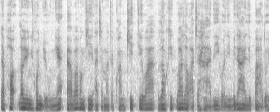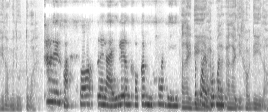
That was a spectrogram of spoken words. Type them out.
แต่เพราะเรายังทนอยู่อย่างเงี้ยแปลว่าบางทีอาจจะมาจากความคิดที่ว่าเราคิดว่าเราอาจจะหาดีกว่านี้ไม่ได้หรือเปล่าโดยที่เราไม่รู้ตัว ใช่ค่ะ เพราะหลาย ๆ เรื่องเขาก็มีข้อดีอะไรก็ดีปล่อยอะพวกมันอะไรที่เขาดีเหรอ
